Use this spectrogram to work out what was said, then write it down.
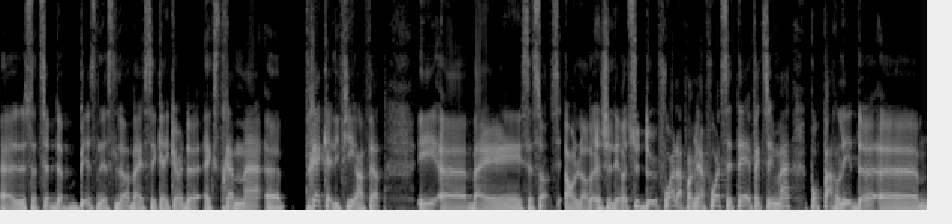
euh, ce type de business-là, ben, c'est quelqu'un d'extrêmement euh, très qualifié en fait. Et euh, ben c'est ça. On je l'ai reçu deux fois. La première fois, c'était effectivement pour parler de. Euh,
